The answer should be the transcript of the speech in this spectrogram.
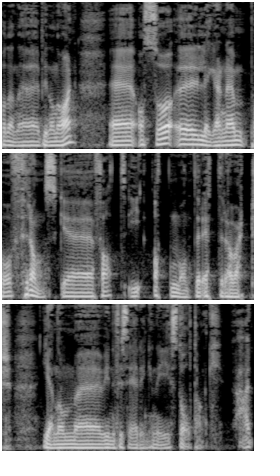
på, denne pinot noiren. Eh, og så eh, legger han dem på franske fat i 18 måneder etter å ha vært gjennom eh, vinifiseringen i ståltank her,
